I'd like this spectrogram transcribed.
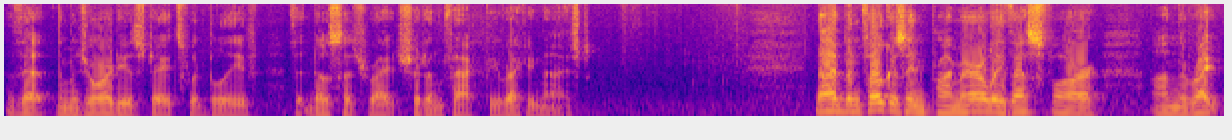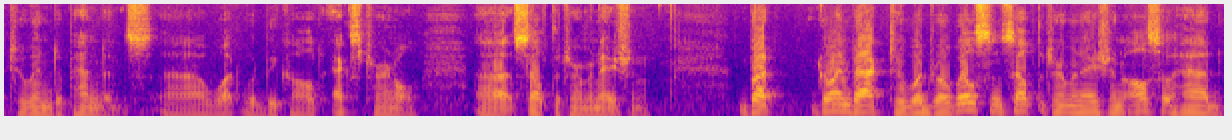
that the majority of states would believe that no such right should in fact be recognized. Now, I've been focusing primarily thus far on the right to independence, uh, what would be called external uh, self determination. But going back to Woodrow Wilson, self determination also had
